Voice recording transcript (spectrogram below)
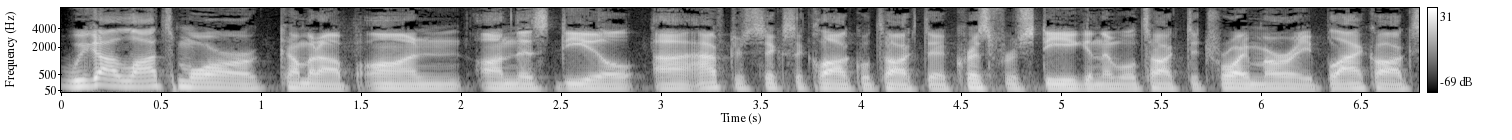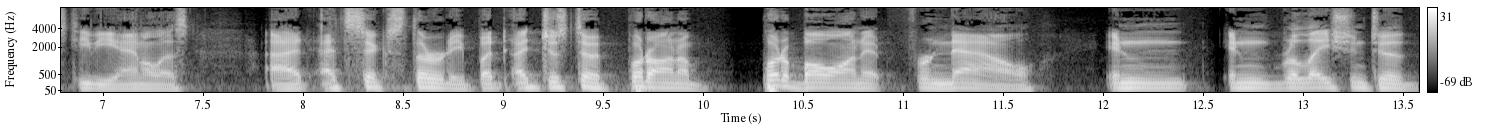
we got lots more coming up on on this deal. Uh, after six o'clock, we'll talk to Christopher Stieg, and then we'll talk to Troy Murray, Blackhawks TV analyst, at at six thirty. But uh, just to put on a put a bow on it for now, in in relation to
